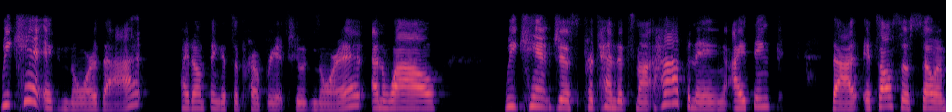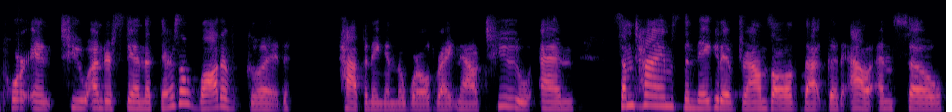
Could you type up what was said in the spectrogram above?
we can't ignore that, I don't think it's appropriate to ignore it. And while we can't just pretend it's not happening, I think that it's also so important to understand that there's a lot of good happening in the world right now, too. And sometimes the negative drowns all of that good out. And so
